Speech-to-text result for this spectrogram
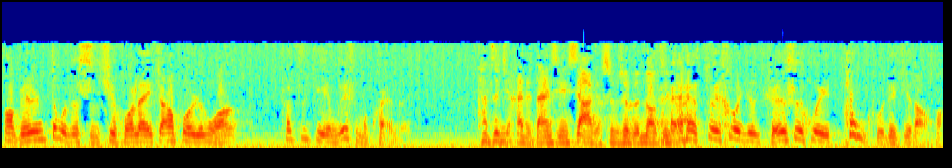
把别人斗得死去活来，家破人亡，他自己也没什么快乐，他自己还得担心下个是不是轮到自己，最后就全社会痛苦的极大化。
